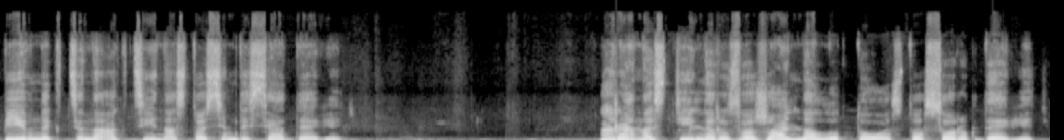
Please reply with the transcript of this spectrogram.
Півник ціна акційна 179. Гра настільна розважальна лото 149.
